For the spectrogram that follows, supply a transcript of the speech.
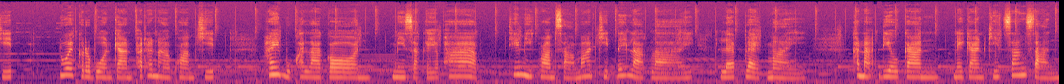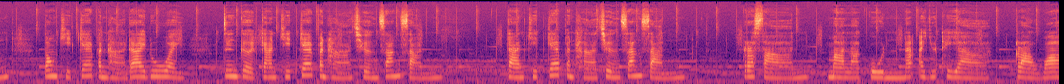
คิด ด้วยกระบวนการพัฒนาความคิด ให้บุคลากร มีศักยภาพที่มีความสามารถคิดได้หลากหลาย และแปลกใหม่ ขณะเดียวกันในการคิดสร้างสรรค์ ต้องคิดแก้ปัญหาได้ด้วย จึงเกิดการคิดแก้ปัญหาเชิงสร้างสรรค์ การคิดแก้ปัญหาเชิงสร้างสรรค์ ประสาน มาลากุล ณ อยุธยา กล่าวว่า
